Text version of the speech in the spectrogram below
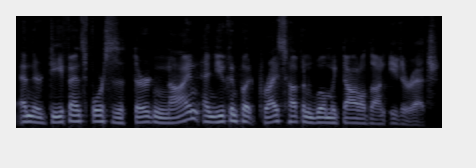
and their defense forces a third and nine, and you can put Bryce Huff and Will McDonald on either edge.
